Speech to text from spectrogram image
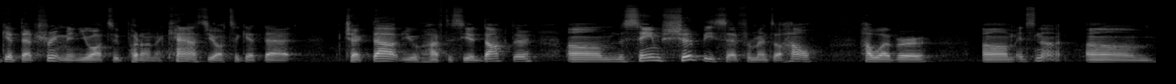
get that treatment. You ought to put on a cast. You ought to get that checked out. You have to see a doctor. Um, the same should be said for mental health. However, um, it's not. Um,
